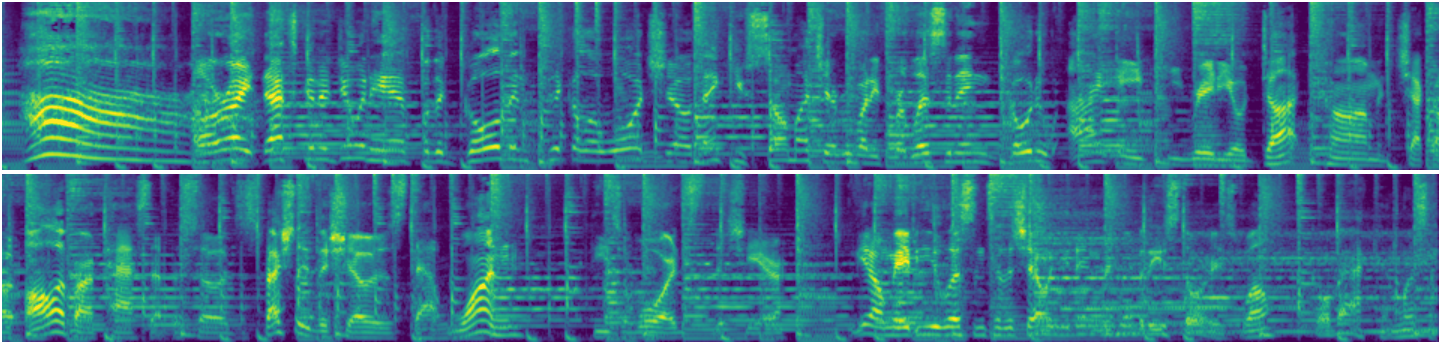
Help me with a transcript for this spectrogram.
Ah. All right, that's going to do it here for the Golden Pickle Award Show. Thank you so much, everybody, for listening. Go to IAPradio.com and check out all of our past episodes, especially the shows that won these awards this year. You know, maybe you listened to the show and you didn't remember these stories. Well, go back and listen.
